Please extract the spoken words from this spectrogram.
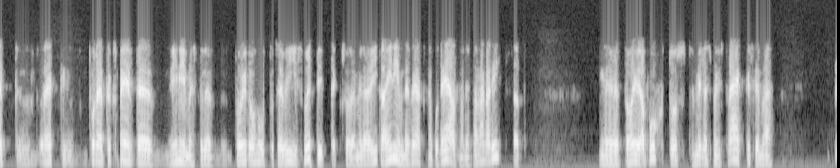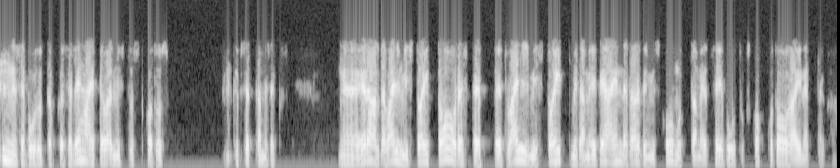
et äkki tuletaks meelde inimestele toiduohutuse viis võtit, eks ole, mida iga inimene peaks nagu teadma, need on väga lihtsad. et hoia puhtust, millest me just rääkisime, see puudutab ka see liha ettevalmistust kodus küpsetamiseks. Eh, eralda valmis toit toorest, et, et valmis toit, mida me ei pea enne tarbimist kuumutama, et see ei puutuks kokku toorainetega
